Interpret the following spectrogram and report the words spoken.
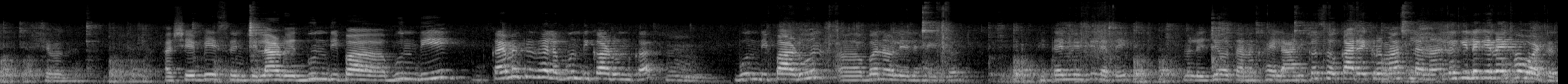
हे बघा. असे बेसनचे लाडू आहेत. बुंदी पा बुंदी काय म्हणतात ह्याला बुंदी काढून का? बुंदी पाडून बनवलेले आहे इथं. हे त्यांनी दिलं ते. मला जेवताना खायला. आणि कसं कार्यक्रम असला ना लगे लगे नाही खाऊ वाटत.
